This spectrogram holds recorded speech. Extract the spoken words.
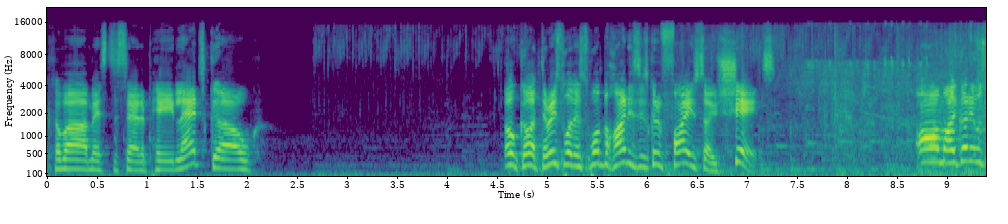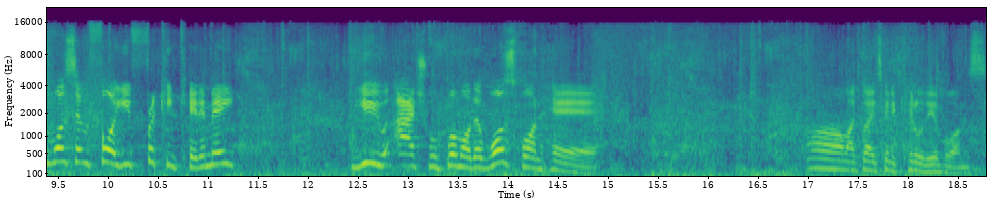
Come on, Mr. Centipede, let's go. Oh god, there is one. There's one behind us. It's gonna fight us though. Shit. Oh my god, it was 174. Are you freaking kidding me? You actual bummer. There was one here. Oh my god, it's gonna kill all the other ones.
